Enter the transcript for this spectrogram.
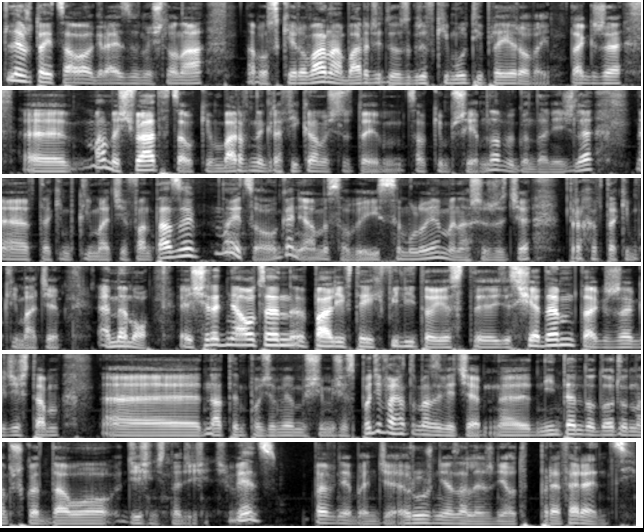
Tyle, że tutaj cała gra jest wymyślona albo skierowana bardziej do rozgrywki multiplayerowej. Także e, mamy świat całkiem barwny, grafika myślę, że tutaj całkiem przyjemna, wygląda nieźle e, w takim klimacie fantazy. No i co, ganiamy sobie i symulujemy nasze życie trochę w takim klimacie MMO. E, Średnia ocen pali w tej chwili to jest, e, jest 7, także gdzieś tam e, na tym poziomie musimy się spodziewać. Natomiast wiecie, Nintendo Dojo na przykład dało 10 na 10, więc pewnie będzie różnie zależnie od preferencji.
